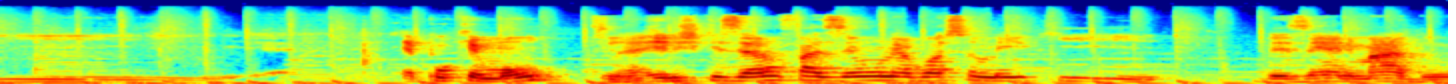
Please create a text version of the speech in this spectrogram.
E é, é Pokémon, Sim, né? sim. Eles quiseram fazer um negócio meio que desenho animado.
